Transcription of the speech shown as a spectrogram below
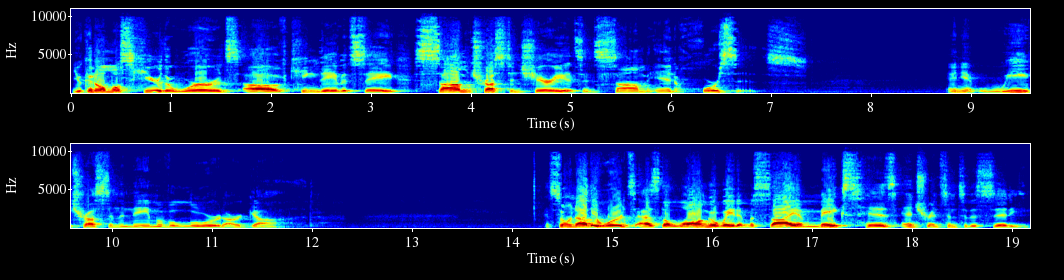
You can almost hear the words of King David say, Some trust in chariots and some in horses and yet we trust in the name of the Lord our God. And so, in other words, as the long awaited Messiah makes his entrance into the city,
